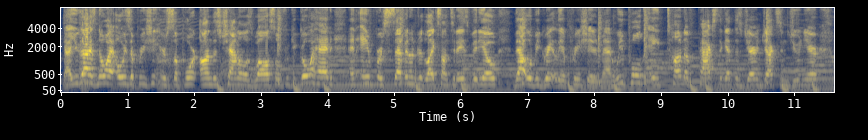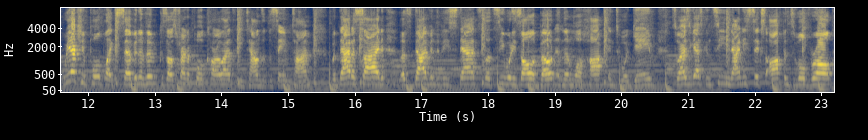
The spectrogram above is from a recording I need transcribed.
Now, you guys know I always appreciate your support on this channel as well, so if we could go ahead and aim for 700 likes on today's video, that would be greatly appreciated, man. We pulled a ton of packs to get this Jaren Jackson Jr. We actually pulled like seven of him because I was trying to pull Karl Anthony Towns at the same time. But that aside, let's dive into these stats. Let's see what he's all about, and then we'll hop into a game. So as you guys can see, 96 offensive overall,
